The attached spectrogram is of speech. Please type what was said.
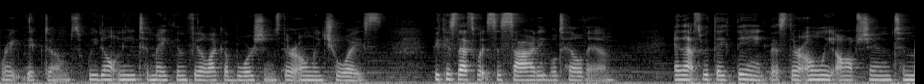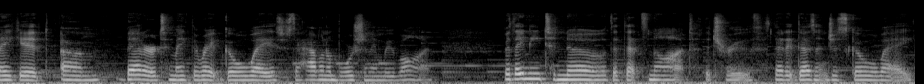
rape victims. We don't need to make them feel like abortion's their only choice because that's what society will tell them. And that's what they think. That's their only option to make it um, better, to make the rape go away, is just to have an abortion and move on. But they need to know that that's not the truth, that it doesn't just go away.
